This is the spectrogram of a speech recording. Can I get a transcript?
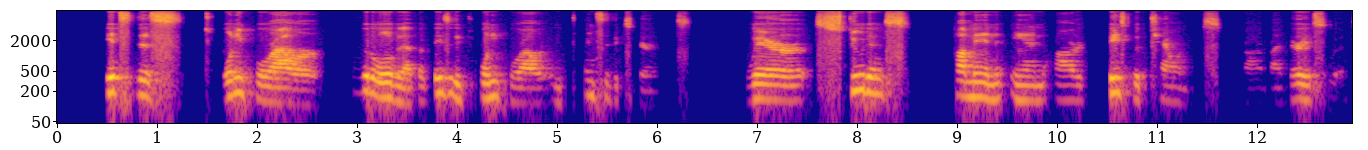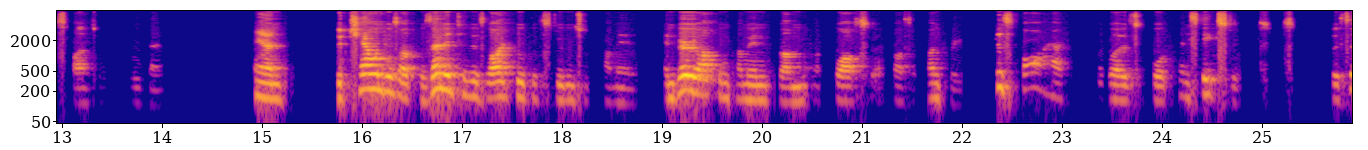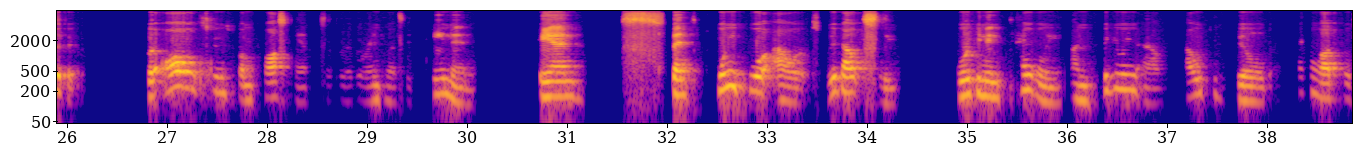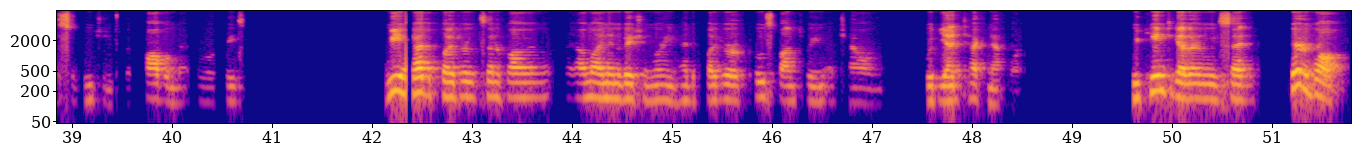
it's this 24-hour, a little over that, but basically 24-hour intensive experience where students come in and are faced with challenges uh, by various sponsors event. And the challenges are presented to this large group of students who come in, and very often come in from across, across the country. This fall hack was for Penn State students specifically. But all students from cross campuses that were interested came in and spent 24 hours without sleep working intently on figuring out how to build a technological solution to the problem that we were facing. We had the pleasure, the Center for Online Innovation and Learning had the pleasure of co-sponsoring a challenge with the EdTech Network. We came together and we said, there's a problem.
